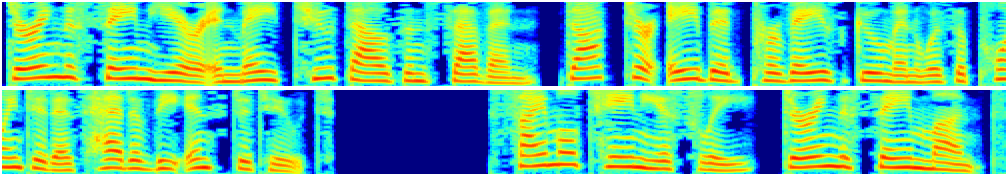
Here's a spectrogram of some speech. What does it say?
During the same year in May 2007, Dr. Abid Pervez Guman was appointed as head of the institute. Simultaneously, during the same month,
